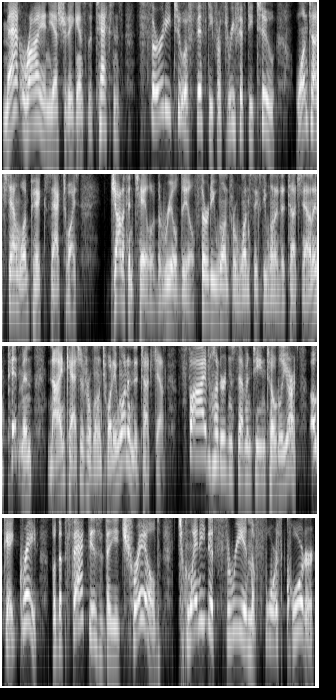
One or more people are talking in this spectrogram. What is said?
Matt Ryan yesterday against the Texans, 32 of 50 for 352, one touchdown, one pick, sacked twice. Jonathan Taylor, the real deal, 31 for 161 and a touchdown. And Pittman, nine catches for 121 and a touchdown. 517 total yards. Okay, great. But the fact is that they trailed 20 to 3 in the fourth quarter,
